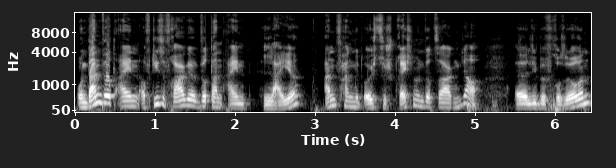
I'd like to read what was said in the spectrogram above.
Und dann wird ein, auf diese Frage wird dann ein Laie anfangen mit euch zu sprechen und wird sagen, ja, äh, liebe Friseurin,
